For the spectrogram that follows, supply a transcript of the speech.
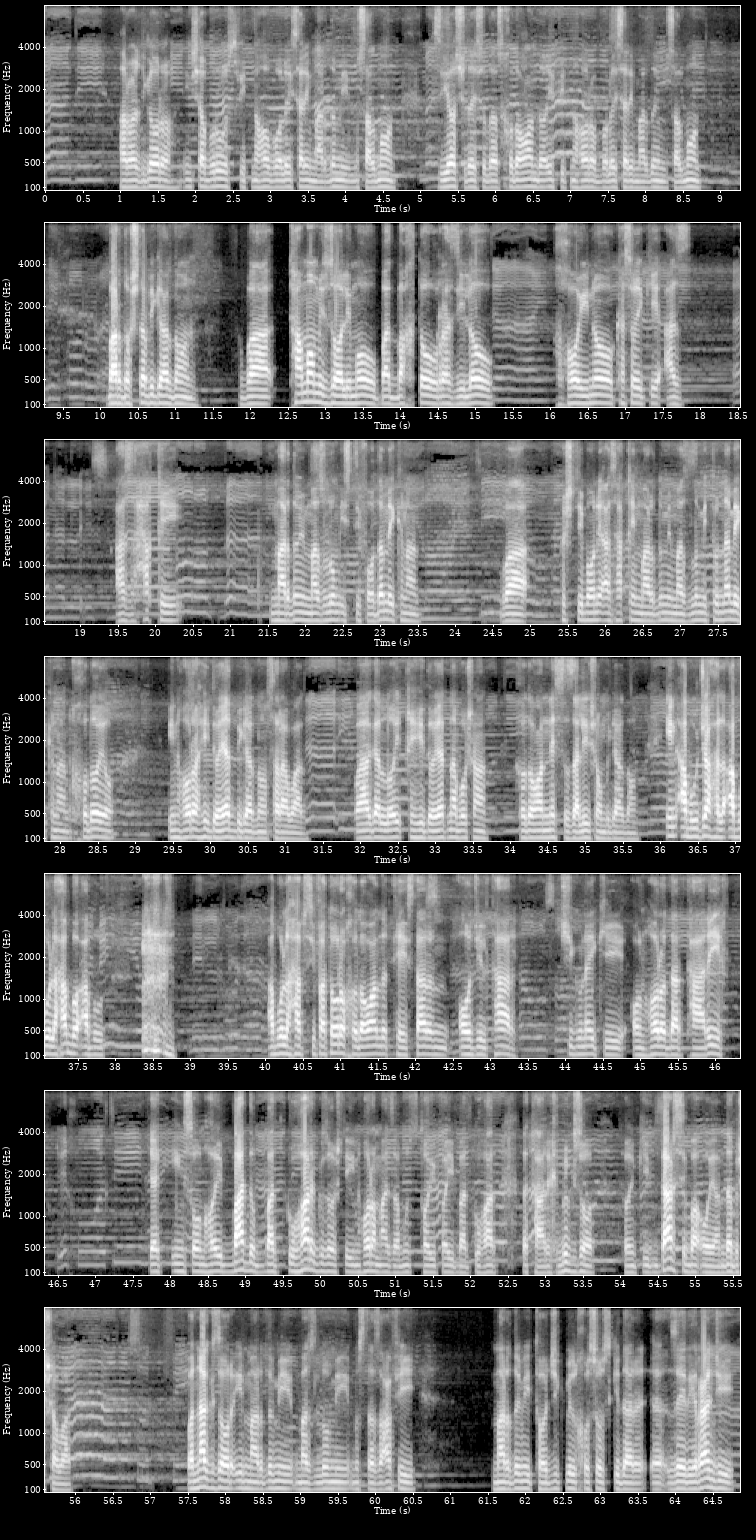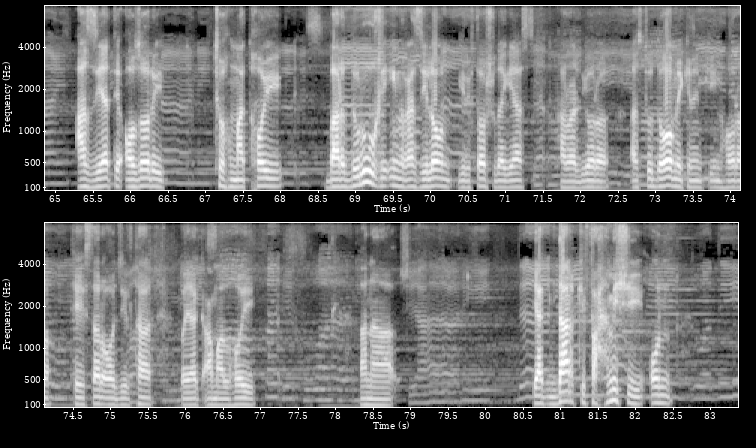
پروردگارا این شب روز فتنه ها بالای سر مردم مسلمان. زیاد شده است از خداوند این فتنه ها را بالای سر مردم مسلمان. برداشته بگردان و تمام ظالما و بدبختا و رزیلا و خائنا کسایی که از از حق مردم مظلوم استفاده می‌کنند و پشتیبانی از حق مردم مظلومی تو نمی‌کنند خدایا اینها را هدایت بگردان سر اول. و اگر لایق هدایت نباشند خداوند نیست زلیلشان بگردان. این ابو جهل ابو لحب و ابو ابو لحب صفتا را خداوند تیزتر عاجلتر چگونه که آنها را در تاریخ یک انسان های بد و بدگوهر گذاشته اینها را از امون طایفه بدگوهر در تاریخ بگذار تا اینکه درس به آینده بشود. و نگذار این مردمی مظلومی مستضعفی مردمی تاجیک بالخصوص که در زیر رنج اذیت آزار تهمت های بر دروغ این رزیلان گرفتار شدگی است. پروردگار از تو دعا می‌کنیم که اینها را تیزتر آجیلتر و یک عمل های انا یک درک فهمیشی اون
